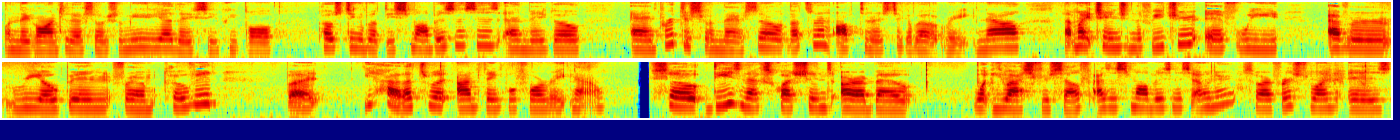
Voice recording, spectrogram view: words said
when they go onto their social media, they see people posting about these small businesses and they go and purchase from there. So that's what I'm optimistic about right now. That might change in the future if we ever reopen from COVID. But yeah, that's what I'm thankful for right now. So, these next questions are about what you ask yourself as a small business owner. So, our first one is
